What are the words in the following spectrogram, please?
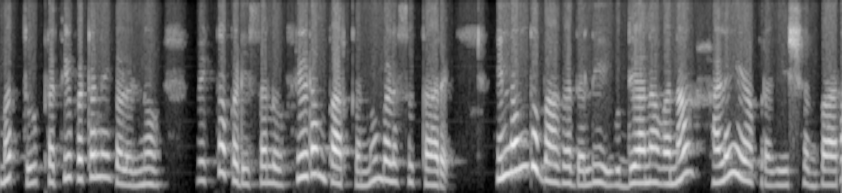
ಮತ್ತು ಪ್ರತಿಭಟನೆಗಳನ್ನು ವ್ಯಕ್ತಪಡಿಸಲು ಫ್ರೀಡಂ ಪಾರ್ಕ್ ಅನ್ನು ಬಳಸುತ್ತಾರೆ. ಇನ್ನೊಂದು ಭಾಗದಲ್ಲಿ ಉದ್ಯಾನವನ ಹಳೆಯ ಪ್ರವೇಶ ದ್ವಾರ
